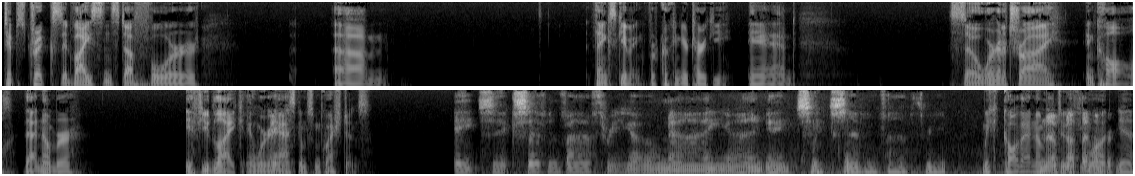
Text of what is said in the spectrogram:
tips, tricks, advice, and stuff for um, Thanksgiving for cooking your turkey. And so we're going to try and call that number if you'd like, and we're going to ask them some questions. Eight six seven five three oh nine eight six seven five three. We could call that number too if you want. number? Yeah,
